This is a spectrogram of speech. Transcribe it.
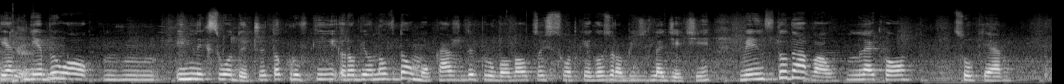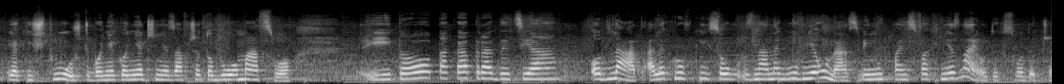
Jak nie było innych słodyczy, to krówki robiono w domu. Każdy próbował coś słodkiego zrobić dla dzieci, więc dodawał mleko, cukier, jakiś tłuszcz, bo niekoniecznie zawsze to było masło. I to taka tradycja od lat, ale krówki są znane głównie u nas. W innych państwach nie znają tych słodyczy,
